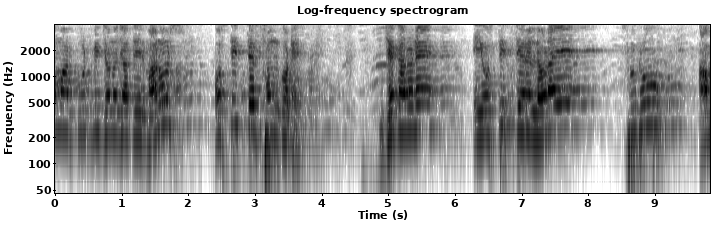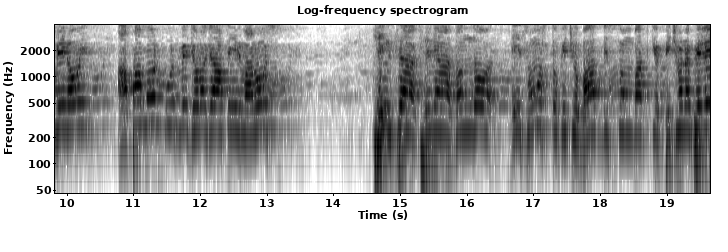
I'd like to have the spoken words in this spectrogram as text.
আমার কুর্মী জনজাতির মানুষ অস্তিত্বের সংকটে। যে কারণে এই অস্তিত্বের লড়াইয়ে শুধু আমি নই, আপামর কুর্মী জনজাতির মানুষ, হিংসা, ঘৃণা, দ্বন্দ্ব, এই সমস্ত কিছু বাদ বিসম্বাদকে পিছনে ফেলে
